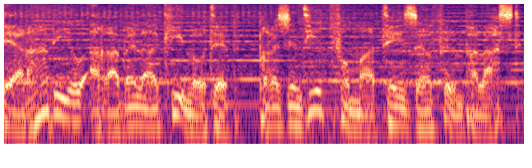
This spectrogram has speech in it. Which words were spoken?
Der Radio Arabella Kinotipp, präsentiert vom Malteser Filmpalast.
